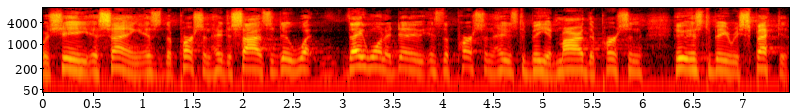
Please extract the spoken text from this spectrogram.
What she is saying is the person who decides to do what they want to do is the person who's to be admired, the person who is to be respected.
